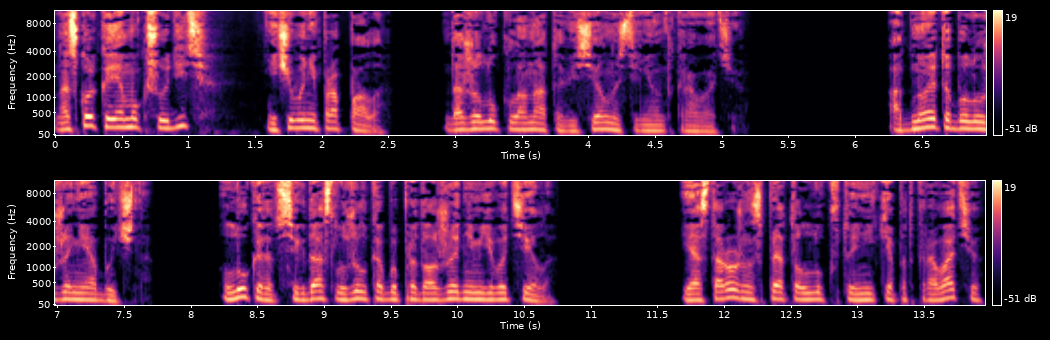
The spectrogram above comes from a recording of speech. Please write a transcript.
Насколько я мог судить, ничего не пропало. Даже лук ланата висел на стене над кроватью. Одно это было уже необычно. Лук этот всегда служил как бы продолжением его тела. Я осторожно спрятал лук в тайнике под кроватью,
